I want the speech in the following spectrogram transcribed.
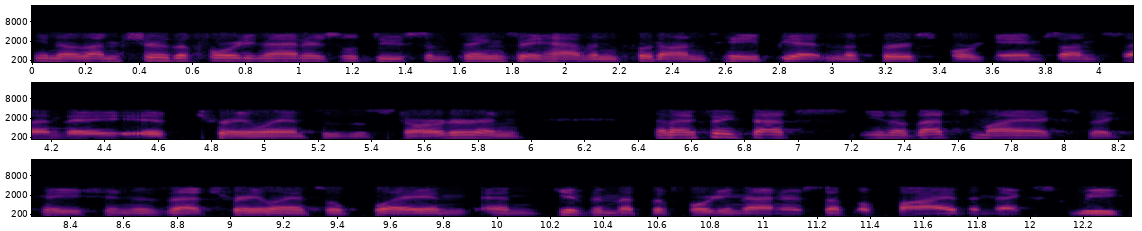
you know, I'm sure the 49ers will do some things they haven't put on tape yet in the first four games on Sunday if Trey Lance is a starter, and and I think that's you know that's my expectation is that Trey Lance will play, and, and given that the 49ers have a bye the next week,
